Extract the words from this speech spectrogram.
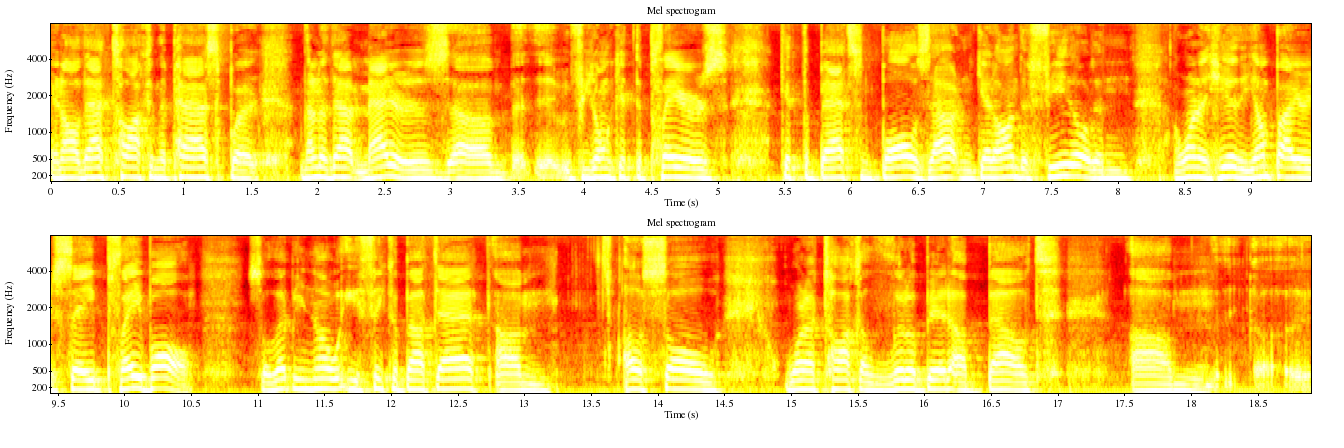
and all that talk in the past, but none of that matters um, if you don't get the players, get the bats and balls out and get on the field. And I want to hear the umpires say, play ball. So, let me know what you think about that. Um, also, want to talk a little bit about um, uh,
